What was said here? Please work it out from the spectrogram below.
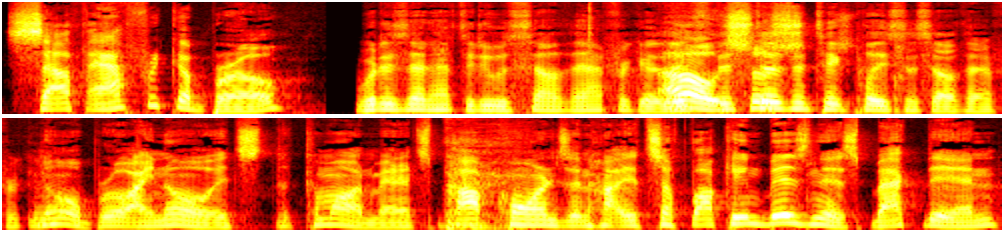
South Africa, bro. What does that have to do with South Africa? This, Oh, this so- doesn't take place in South Africa. No, bro. I know. It's come on, man. It's popcorns and it's a fucking business. Back then,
